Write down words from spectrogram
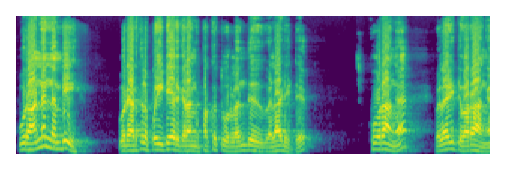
ஒரு அண்ணன் தம்பி ஒரு இடத்துல போயிட்டே இருக்கிறாங்க பக்கத்து ஊர்லேருந்து விளையாடிட்டு போகிறாங்க விளையாடிட்டு வராங்க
